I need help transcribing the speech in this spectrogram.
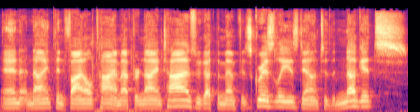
and ninth and final time. After nine times, we got the Memphis Grizzlies down to the Nuggets.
